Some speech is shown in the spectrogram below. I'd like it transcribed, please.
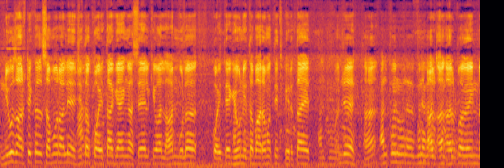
न्यूज आर्टिकल समोर आले जिथं कोयता गँग असेल किंवा लहान मुलं कोयते घेऊन इथं बारामतीत फिरतायत. म्हणजे अल्पवयीन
